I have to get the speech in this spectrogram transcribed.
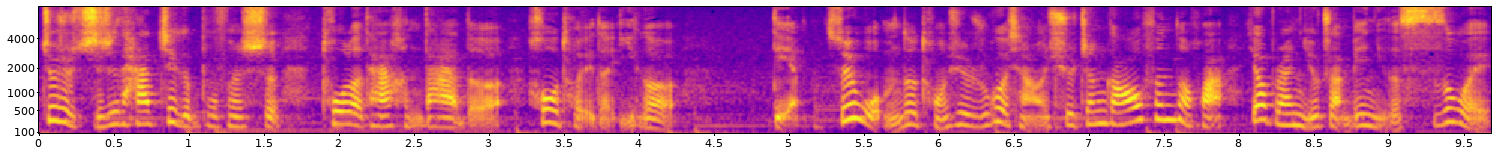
就是其实他这个部分是拖了他很大的后腿的一个。点，所以我们的同学如果想要去争高分的话，要不然你就转变你的思维，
